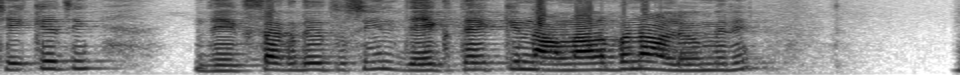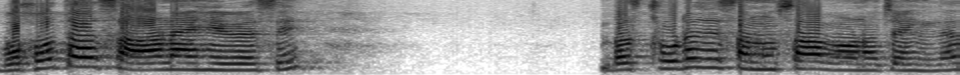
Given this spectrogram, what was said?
ਠੀਕ ਹੈ ਜੀ? ਦੇਖ ਸਕਦੇ ਹੋ ਤੁਸੀਂ, ਦੇਖ ਦੇਖ ਕੇ ਨਾਲ ਨਾਲ ਬਣਾ ਲਿਓ ਮੇਰੇ। ਬਹੁਤ ਆਸਾਨ ਹੈ ਇਹ ਵੈਸੇ। ਬਸ ਥੋੜਾ ਜਿਹਾ ਸਾਨੂੰ ਹਿਸਾਬ ਆਉਣਾ ਚਾਹੀਦਾ।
